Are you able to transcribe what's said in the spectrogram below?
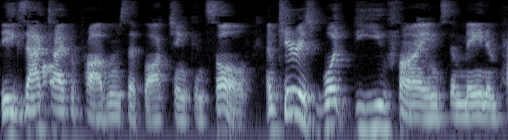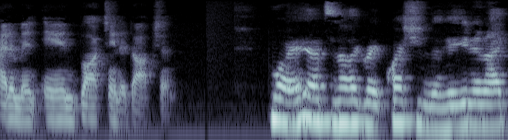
the exact type of problems that blockchain can solve. I'm curious, what do you find the main impediment in blockchain adoption? Boy, that's another great question, David. And I,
